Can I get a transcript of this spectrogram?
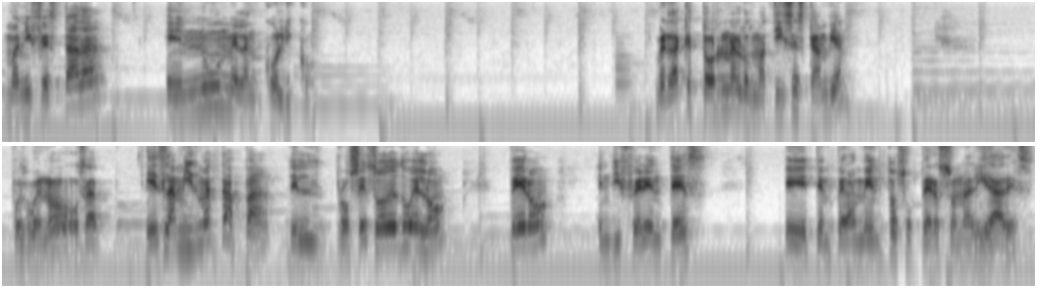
manifestada en un melancólico. ¿Verdad que torna los matices cambian? Pues bueno, o sea, es la misma etapa del proceso de duelo, pero en diferentes eh, temperamentos o personalidades.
